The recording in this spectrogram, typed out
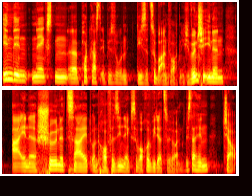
in den nächsten äh, Podcast-Episoden diese zu beantworten. Ich wünsche Ihnen eine schöne Zeit und hoffe, Sie nächste Woche wiederzuhören. Bis dahin, ciao.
